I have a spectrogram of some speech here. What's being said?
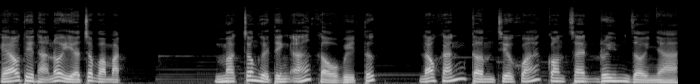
Khéo thiên hạ nó ỉa cho vào mặt. Mặc cho người tình á khẩu vì tức, lão khán cầm chìa khóa con xe Dream rời nhà.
